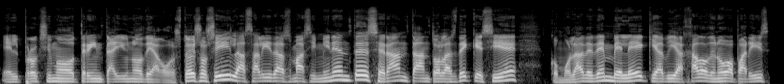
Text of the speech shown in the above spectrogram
el próximo 31 de agosto. Eso sí, las salidas más inminentes serán tanto las de Kessie como la de Dembélé, que ha viajado de nuevo a París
